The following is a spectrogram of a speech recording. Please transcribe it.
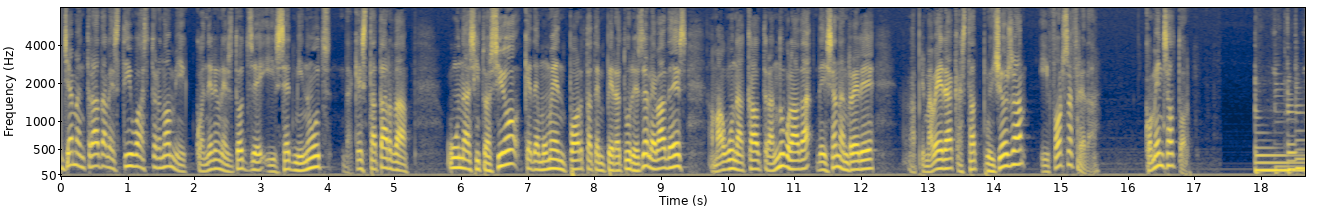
Ja hem entrat a l'estiu astronòmic, quan eren les 12 i 7 minuts d'aquesta tarda. Una situació que de moment porta temperatures elevades, amb alguna caltra nuvolada, deixant enrere la primavera, que ha estat plujosa i força freda. Comença el torn.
